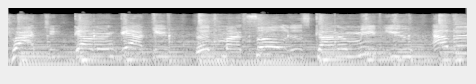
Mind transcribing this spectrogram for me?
Tried to gonna get you, but my soul is gonna meet you. I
